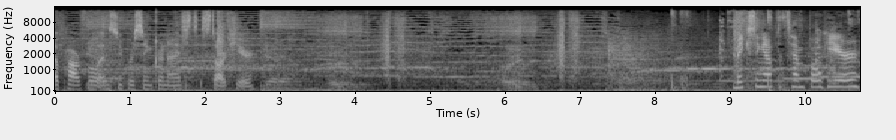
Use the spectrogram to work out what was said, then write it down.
a powerful and super synchronized start here. Mixing up the tempo here.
